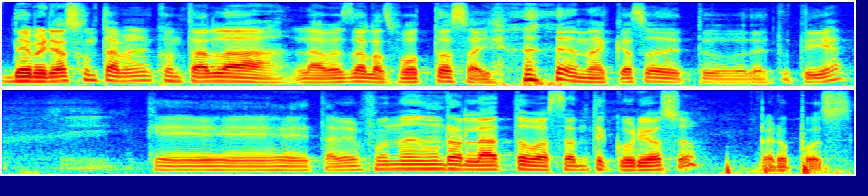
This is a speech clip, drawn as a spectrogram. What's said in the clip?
deberías también contar la, la, vez de las botas allá en la casa de tu, de tu tía. Que también fue un relato bastante curioso, pero pues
